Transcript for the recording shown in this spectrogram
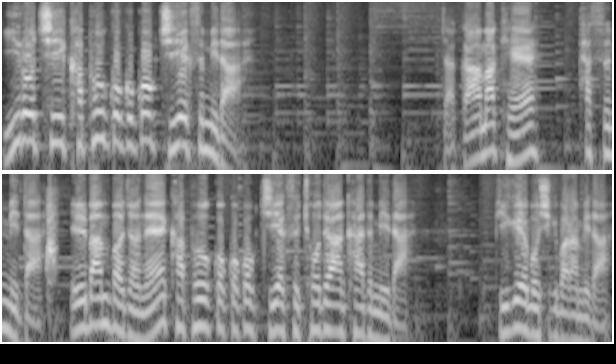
이로치 카푸 꼭꼭꼭 GX입니다. 자 까맣게 탔습니다. 일반 버전의 카푸 꼭꼭꼭 GX 초대왕 카드입니다. 비교해 보시기 바랍니다.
